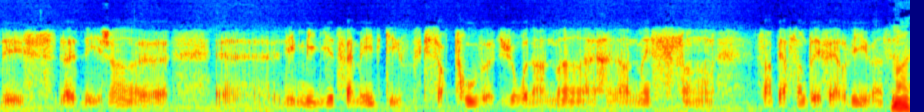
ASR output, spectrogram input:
des, des gens, euh, euh, des milliers de familles qui, qui, se retrouvent du jour au lendemain, un lendemain sans, sans personne pour les faire vivre. Hein.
